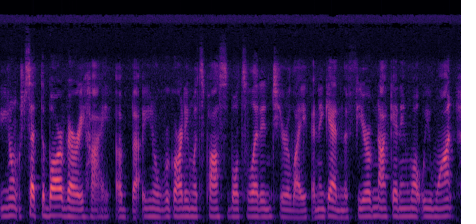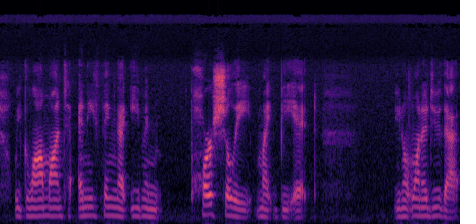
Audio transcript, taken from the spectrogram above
you don't set the bar very high about you know regarding what's possible to let into your life and again the fear of not getting what we want we glom onto anything that even partially might be it you don't want to do that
